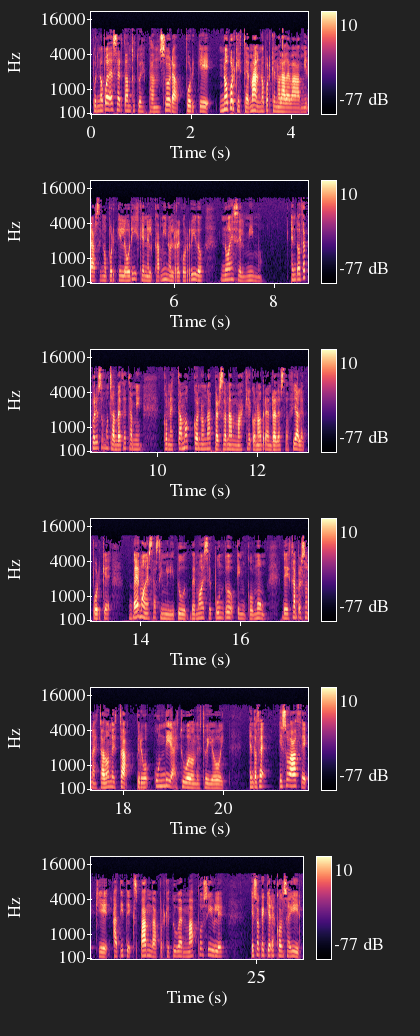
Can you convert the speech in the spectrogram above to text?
Pues no puede ser tanto tu expansora, porque no porque esté mal, no porque no la debas mirar, sino porque el origen, el camino, el recorrido no es el mismo. Entonces, por eso muchas veces también conectamos con unas personas más que con otras en redes sociales, porque vemos esa similitud, vemos ese punto en común de esta persona está donde está, pero un día estuvo donde estoy yo hoy. Entonces, eso hace que a ti te expanda porque tú ves más posible eso que quieres conseguir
